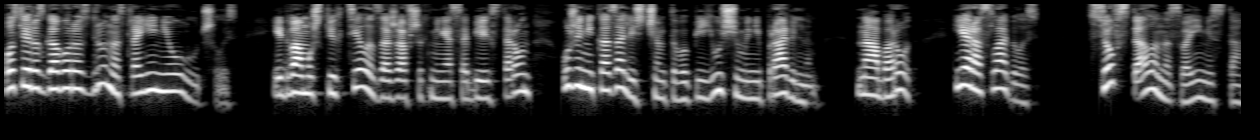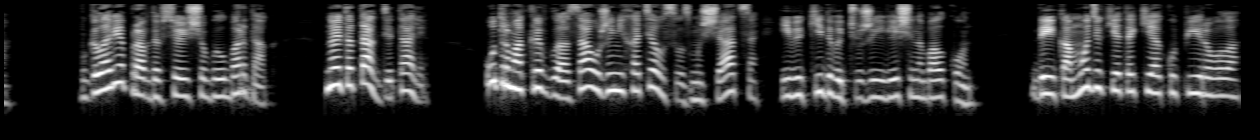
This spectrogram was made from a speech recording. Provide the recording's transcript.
После разговора с Дрю настроение улучшилось, и два мужских тела, зажавших меня с обеих сторон, уже не казались чем-то вопиющим и неправильным. Наоборот, я расслабилась, все встало на свои места. В голове, правда, все еще был бардак. Но это так, детали. Утром, открыв глаза, уже не хотелось возмущаться и выкидывать чужие вещи на балкон. Да и комодик я такие оккупировала,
